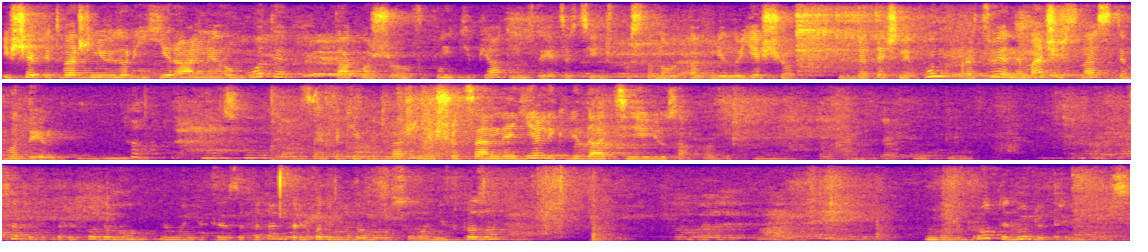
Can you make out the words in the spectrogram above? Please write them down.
І ще підтвердження її реальної роботи також в пункті 5, здається, в цій ж постанові Кабміну є, що бібліотечний пункт працює не менше 16 годин. Так. Це таке підтвердження, що це не є ліквідацією закладів. Все, тоді переходимо, немає ніяких запитань, переходимо до голосування. Хто за? Нуль проти, нуль утрималися.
